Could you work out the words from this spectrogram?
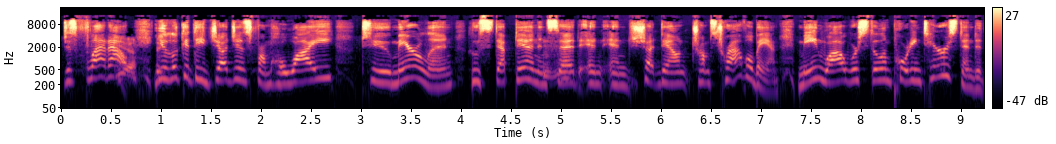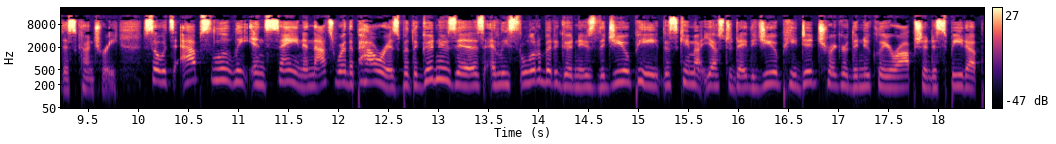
Just flat out. You look at the judges from Hawaii to Maryland who stepped in and said and, and shut down Trump's travel ban. Meanwhile, we're still importing terrorists into this country. So it's absolutely insane. And that's where the power is. But the good news is, at least a little bit of good news, the GOP, this came out yesterday, the GOP did trigger the nuclear option to speed up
